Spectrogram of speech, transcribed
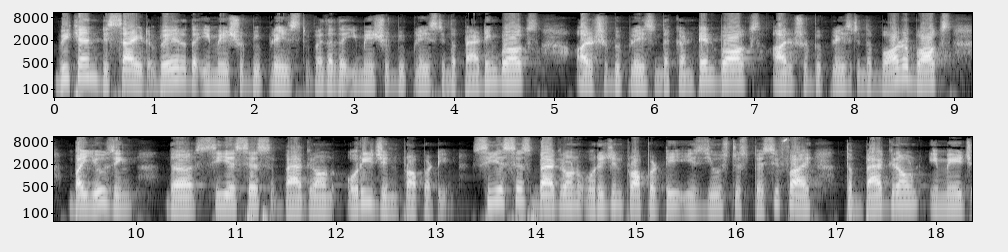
We can decide where the image should be placed whether the image should be placed in the padding box or it should be placed in the content box or it should be placed in the border box by using the CSS background origin property. CSS background origin property is used to specify the background image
